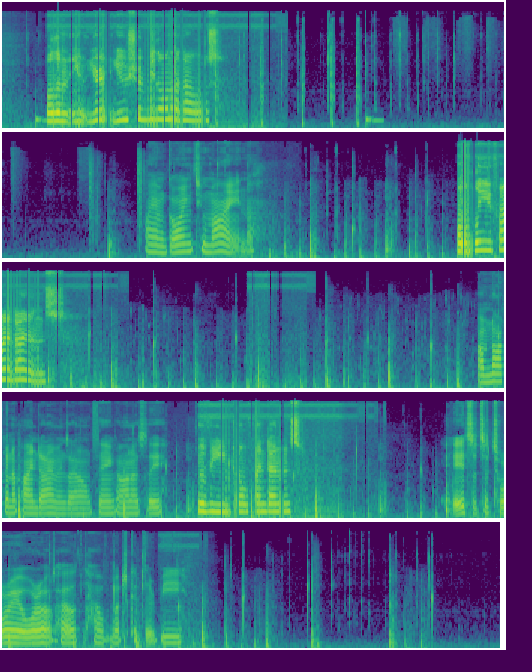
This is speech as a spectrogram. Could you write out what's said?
Well then you you're you should be the one that knows. I am going to mine. Hopefully you find diamonds. I'm not gonna find diamonds, I don't think, honestly. If you don't find diamonds. It's a tutorial world. How, how much could there be?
